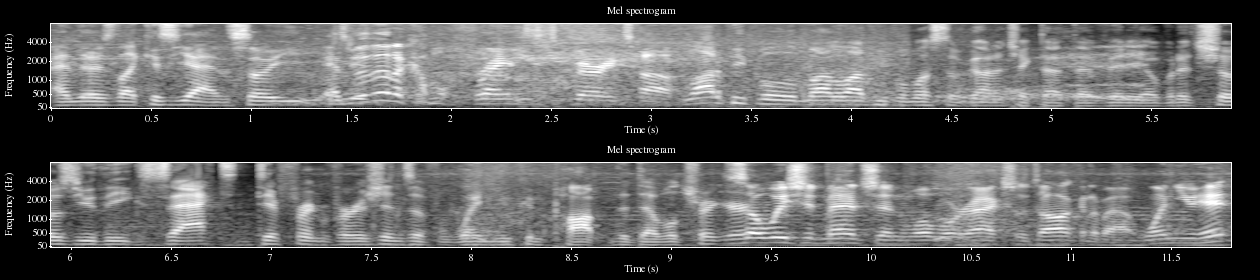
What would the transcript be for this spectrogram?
And there's like, cause yeah, so you, I It's mean, within a couple frames. It's very tough. a lot of people, not a lot of people must have gone and checked out that video, but it shows you the exact different versions of when you can pop the devil trigger. So we should mention what we're actually talking about. When you hit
